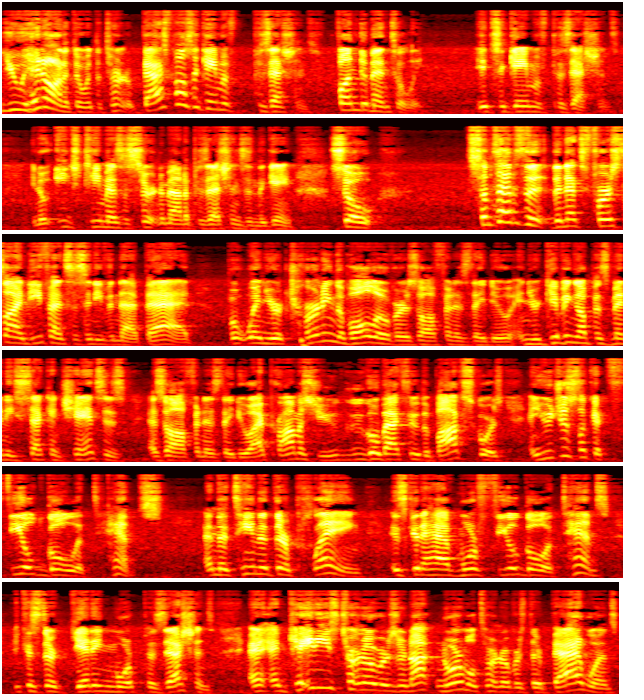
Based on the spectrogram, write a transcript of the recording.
you hit on it though with the turnover. Basketball's a game of possessions. Fundamentally, it's a game of possessions. You know, each team has a certain amount of possessions in the game. So sometimes the, the Nets' first line defense isn't even that bad. But when you're turning the ball over as often as they do, and you're giving up as many second chances as often as they do, I promise you, you go back through the box scores and you just look at field goal attempts. And the team that they're playing is going to have more field goal attempts because they're getting more possessions. And, and KD's turnovers are not normal turnovers; they're bad ones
